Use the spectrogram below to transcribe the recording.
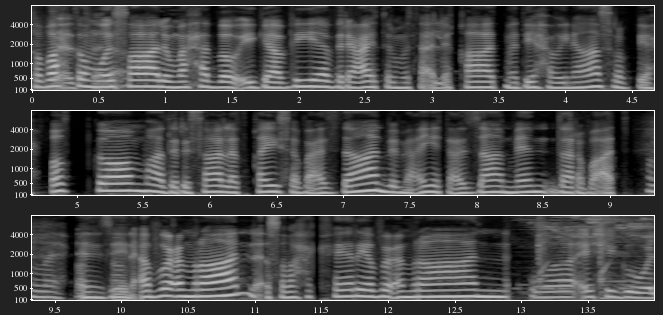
صباحكم. وصال ومحبة وإيجابية برعاية المتألقات مديحة وناس. ربي يحفظكم. هذه رسالة قيس أبو عزان بمعية عزان من دربات. الله يحفظك إنزين أبو عمران صباحك خير يا أبو عمران. وإيش يقول؟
